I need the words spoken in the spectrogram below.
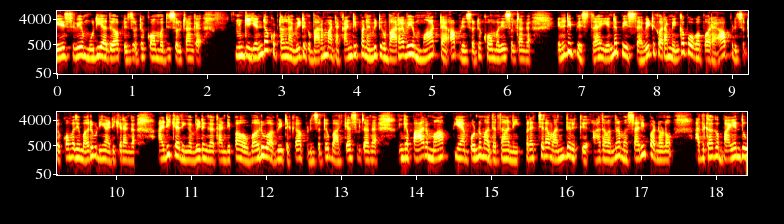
பேசவே முடியாது அப்படின்னு சொல்லிட்டு கோமதி சொல்கிறாங்க இங்கே எந்த கூட்டாலும் நான் வீட்டுக்கு வரமாட்டேன். கண்டிப்பாக நான் வீட்டுக்கு வரவே மாட்டேன் அப்படின்னு சொல்லிட்டு கோமதி சொல்கிறாங்க என்னடி பேசுகிற என்ன பேசுகிற வீட்டுக்கு வராமல் எங்கே போக போகிறேன் அப்படின்னு சொல்லிட்டு கோமதி மறுபடியும் அடிக்கிறாங்க. அடிக்காதீங்க விடுங்க கண்டிப்பாக அவள் வருவா வீட்டுக்கு அப்படின்னு சொல்லிட்டு பாக்கியா சொல்கிறாங்க இங்கே பாருமா என் பொண்ணு மாதிரி தான் நீ. பிரச்சனை வந்திருக்கு. அதை வந்து நம்ம சரி பண்ணணும். அதுக்காக பயந்து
